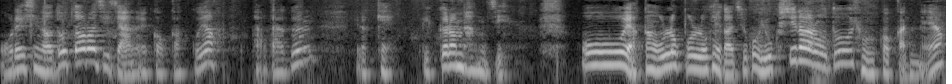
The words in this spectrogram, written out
오래 신어도 떨어지지 않을 것 같고요. 바닥은 이렇게 미끄럼 방지. 오, 약간 올록볼록 해가지고 욕실하러도 좋을 것 같네요.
